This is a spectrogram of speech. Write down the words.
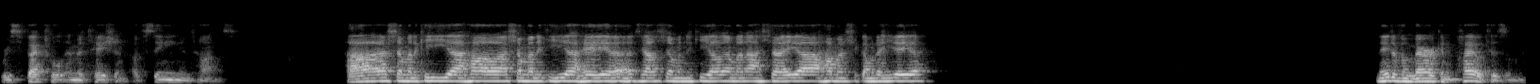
respectful imitation of singing in tongues. Ha shamanakia ha shamanakia heya tel shamanakia lamanashaya hamanashikamrahiya. Native American peyotism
